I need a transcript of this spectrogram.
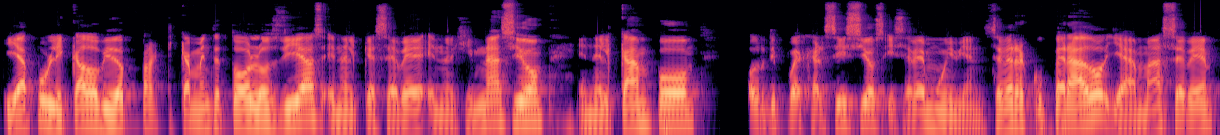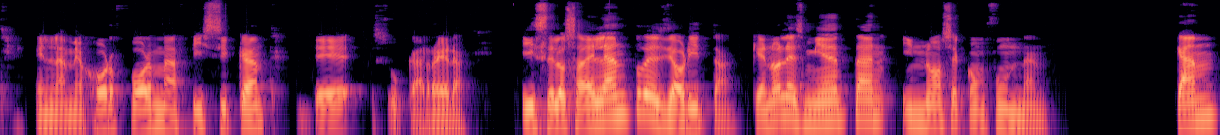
y ha publicado video prácticamente todos los días en el que se ve en el gimnasio, en el campo, otro tipo de ejercicios y se ve muy bien. Se ve recuperado y además se ve en la mejor forma física de su carrera. Y se los adelanto desde ahorita, que no les mientan y no se confundan. Cam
